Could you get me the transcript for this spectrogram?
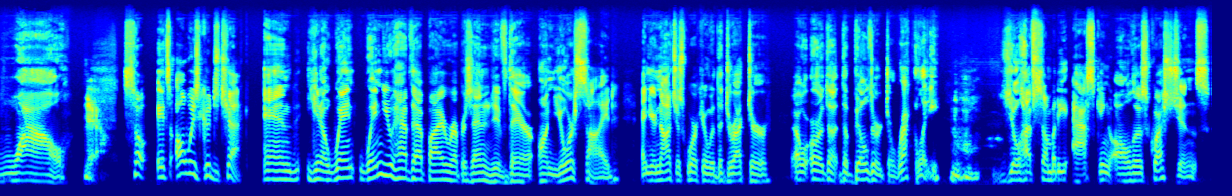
Wow. Yeah. So it's always good to check, and you know when when you have that buyer representative there on your side, and you're not just working with the director or, or the the builder directly, mm-hmm. you'll have somebody asking all those questions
